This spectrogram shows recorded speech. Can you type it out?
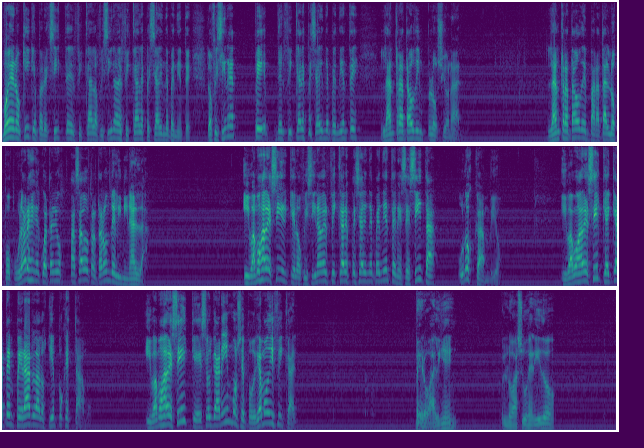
Bueno, Quique, pero existe el fiscal, la oficina del fiscal especial independiente. La oficina del fiscal especial independiente la han tratado de implosionar. La han tratado de embaratar. Los populares en el pasado trataron de eliminarla. Y vamos a decir que la oficina del fiscal especial independiente necesita unos cambios. Y vamos a decir que hay que atemperarla a los tiempos que estamos. Y vamos a decir que ese organismo se podría modificar. Pero alguien lo ha sugerido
